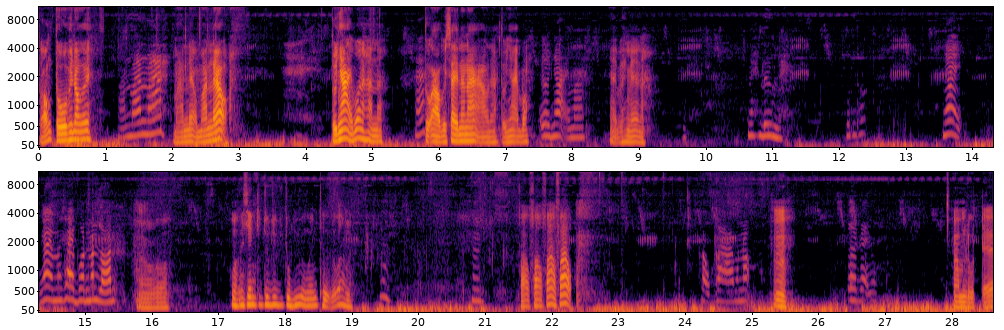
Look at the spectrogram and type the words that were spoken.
สองตัวพี่น้องเอ้ยมันมันมามันแล้วมันแล้ว ตัวใหญ่บ่นะหันนะฮะตัวเอาไปใส่หน้าหน้าเอานะตัวใหญ่บ่เออใหญ่มาใหญ่ไปทางไหนนะนี่ลืมเลยใหญ่ใหญ่ไม่ใช่บนมันร้อนโอ้โหโอ้ยเสียงจุ๊บจุ๊บจุ๊บจุ๊บอยู่มันถือหรือเปล่าน่ะ เฝ้าเฝ้าเฝ้าเฝ้าเข่าคามันเนาะอืมเออได้เลยเอามันหลุดเด้อ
